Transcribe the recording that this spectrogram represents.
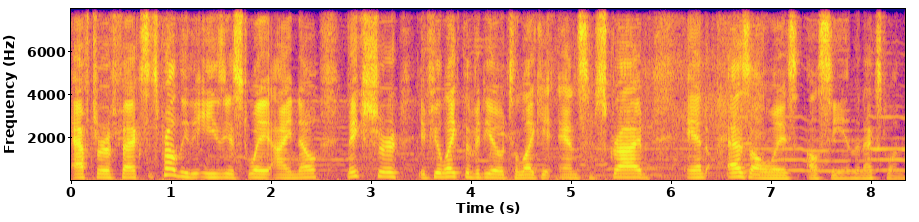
After Effects. It's probably the easiest way I know. Make sure, if you like the video, to like it and subscribe. And as always, I'll see you in the next one.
